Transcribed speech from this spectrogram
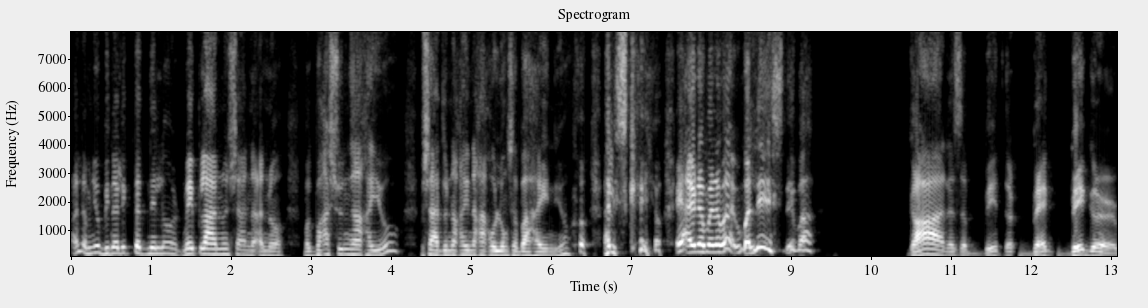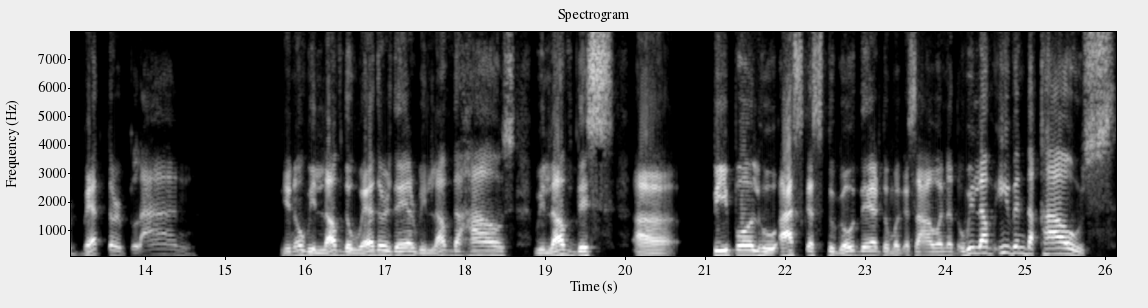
Alam nyo, binaliktad ni Lord. May plano siya na ano, magbakasyon nga kayo. Masyado na kayo nakakulong sa bahay niyo. Alis kayo. Eh, ayaw naman naman, umalis, di ba? God has a bitter, big, bigger, better plan. You know, we love the weather there. We love the house. We love this uh, people who ask us to go there to mag-asawa na to. We love even the cows.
